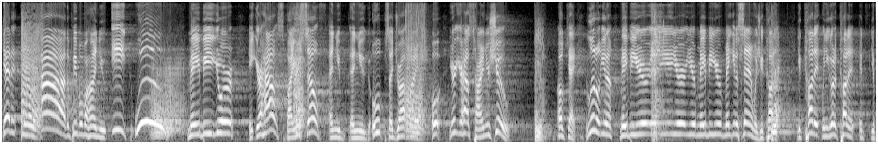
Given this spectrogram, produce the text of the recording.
get it ah the people behind you eat woo maybe you're at your house by yourself and you and you oops I dropped my oh you're at your house tying your shoe Okay, little, you know, maybe you're you're you're maybe you're making a sandwich. You cut it. You cut it when you go to cut it. it you,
